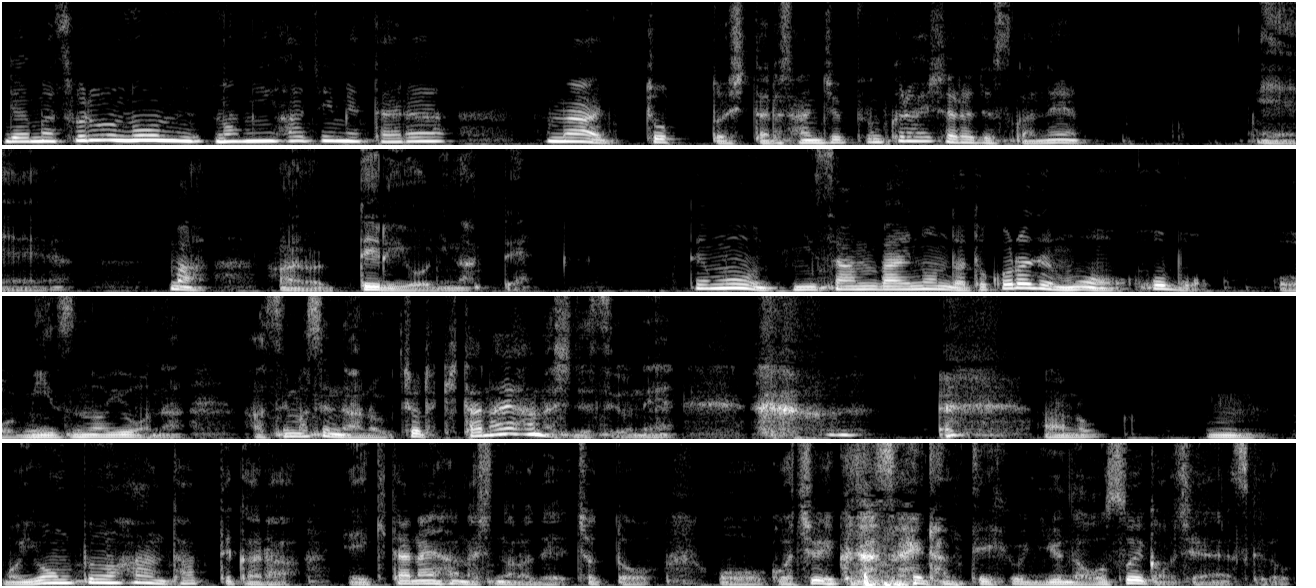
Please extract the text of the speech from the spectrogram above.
で、まあ、それを飲ん飲み始めたらまあちょっとしたら30分くらいしたらですかねえーまああの出るようになって。でも23杯飲んだところでもうほぼ水のようなあすいませんねあのちょっと汚い話ですよね。あのうん、もう4分半経ってから、えー汚い話なのでちょっとご注意ください なんていうふうに言うのは遅いかもしれないですけど、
